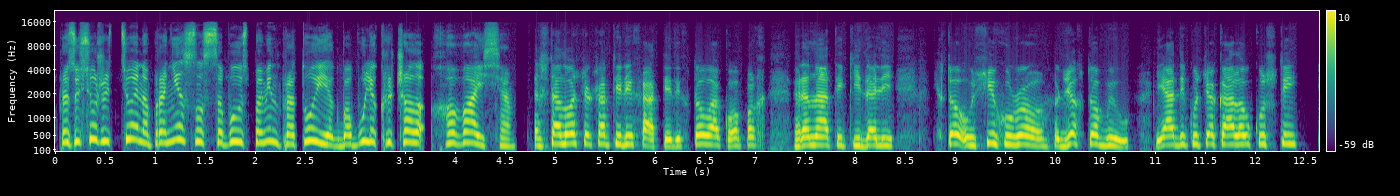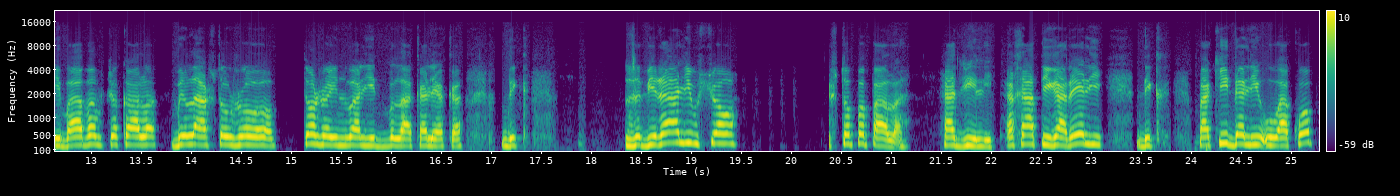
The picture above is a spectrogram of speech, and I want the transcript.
Праз усё жыццё яна пранесла з сабой успамін пра тое, як бабуля крычала «Хавайся!». Сталося чатыры хаты, хто в акопах гранаты кідалі, хто усіх ужо, дзе хто быў. Я дык уцякала ў кусты, і баба ўцякала. Была, што ўжо тоже інвалід была калека. Дык забіралі ўсё, што попало. Хадзілі, а хаты гарэлі, дык пакідалі ў акоп,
